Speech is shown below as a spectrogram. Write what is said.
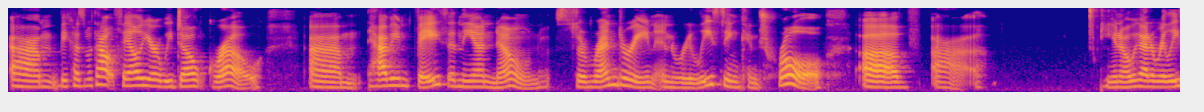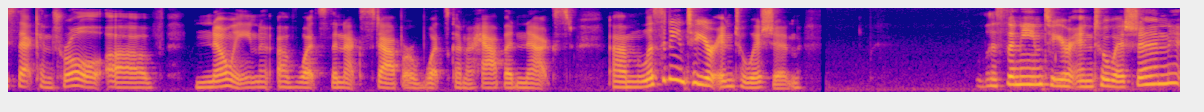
Um, because without failure, we don't grow. Um, having faith in the unknown, surrendering and releasing control of, uh, you know, we got to release that control of knowing of what's the next step or what's going to happen next. Um, listening to your intuition. Listening to your intuition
